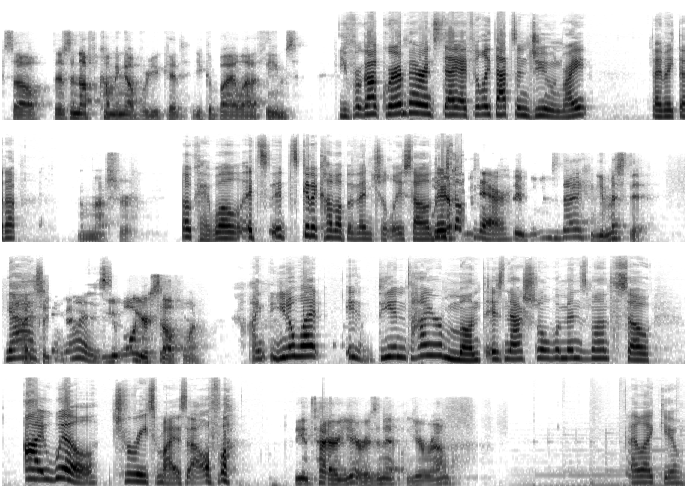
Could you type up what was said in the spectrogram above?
So there's enough coming up where you could you could buy a lot of themes. You forgot Grandparents' Day. I feel like that's in June, right? Did I make that up? I'm not sure. Okay, well, it's it's gonna come up eventually. So Well, there's something there. Women's Day. You missed it. Yes, so it was. You owe yourself one. I, you know what? It, the entire month is National Women's Month, so I will treat myself. The entire year, isn't it? Year round. I like you.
